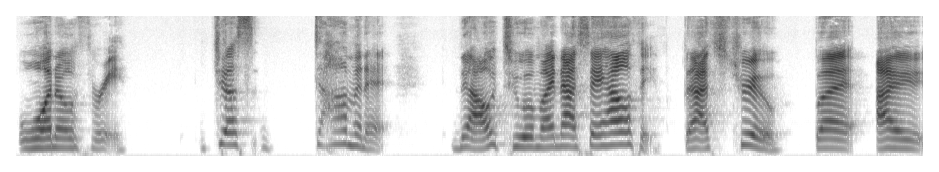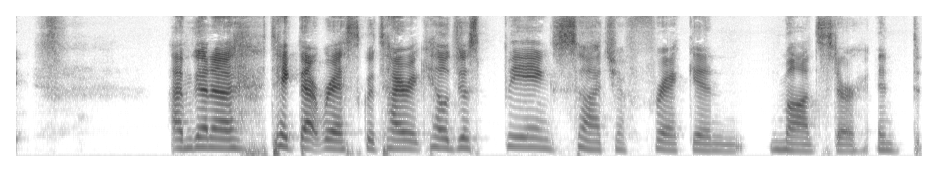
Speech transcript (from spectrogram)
103. Just dominant. Now, Tua might not stay healthy. That's true. But I I'm gonna take that risk with Tyreek Hill just being such a freaking monster and d-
